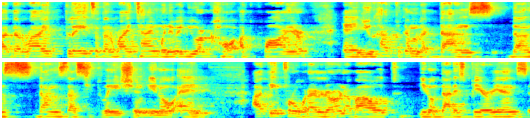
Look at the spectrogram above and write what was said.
at the right place at the right time whenever you are acquired, and you have to kind of like dance, dance, dance that situation, you know. And I think for what I learned about, you know, that experience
